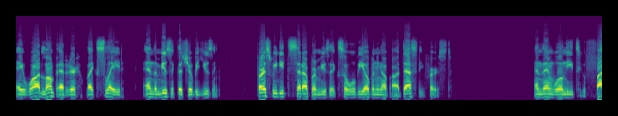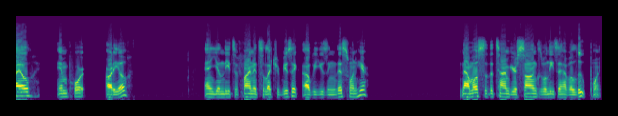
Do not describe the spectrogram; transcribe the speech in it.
a WAD lump editor like Slade, and the music that you'll be using. First we need to set up our music, so we'll be opening up Audacity first. And then we'll need to file, import audio, and you'll need to find and select your music. I'll be using this one here. Now most of the time your songs will need to have a loop point.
